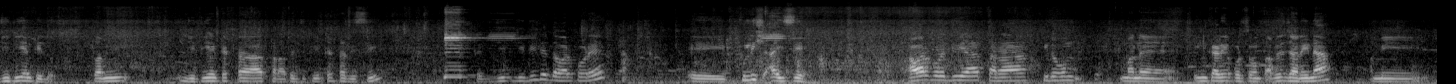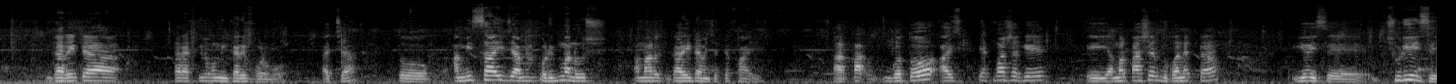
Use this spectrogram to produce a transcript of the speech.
জিটিএনটি দো তো আমি জিটিএনটি একটা তারাতে জিটিএনটি একটা দিছি। জিটিএনটি দেওয়ার পরে এই পুলিশ আইছে। আওয়ার পরে দিয়া তারা কীরকম মানে ইনকোয়ারি করছে আমি জানি না। আমি গাড়িটা তারা কীরকম ইনকোয়ারি করব। আচ্ছা তো আমি চাই যে আমি গরিব মানুষ, আমার গাড়িটা আমি যাতে পাই। আর গত আজ এক মাস আগে এই আমার পাশের দোকান একটা ইয়ে হয়েছে চুরি হয়েছে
